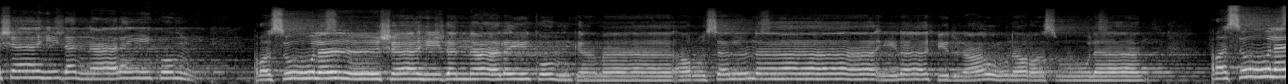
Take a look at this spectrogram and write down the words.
شاهدا عليكم رسولا شاهدا عليكم كما أرسلنا إلى فرعون رسولا رسولا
